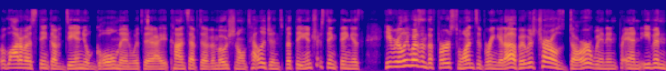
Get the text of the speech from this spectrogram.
a lot of us think of Daniel Goleman with the concept of emotional intelligence, but the interesting thing is he really wasn't the first one to bring it up. It was Charles Darwin and and even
